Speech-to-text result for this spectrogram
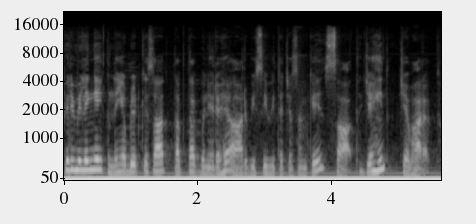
फिर मिलेंगे एक नई अपडेट के साथ। तब तक बने रहे आर बी सी वी तचसम के साथ। जय हिंद, जय भारत।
